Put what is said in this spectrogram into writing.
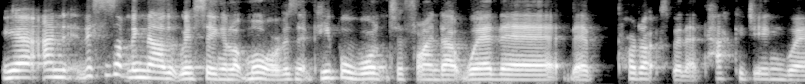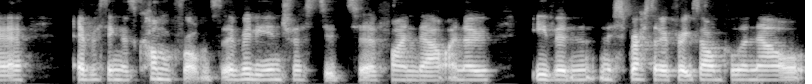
Yeah, and this is something now that we're seeing a lot more of, isn't it? People want to find out where their their products, where their packaging, where everything has come from. So they're really interested to find out. I know even Nespresso, for example, and now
